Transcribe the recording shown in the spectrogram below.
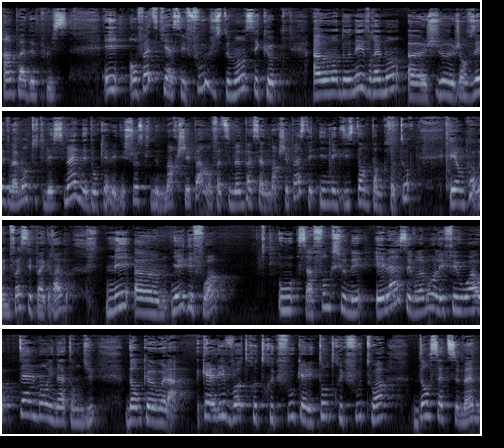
un pas de plus. Et en fait, ce qui est assez fou justement, c'est que à un moment donné, vraiment, euh, j'en faisais vraiment toutes les semaines et donc il y avait des choses qui ne marchaient pas. En fait, c'est même pas que ça ne marchait pas, c'était inexistant en tant que retour. Et encore une fois, c'est pas grave. Mais euh, il y a eu des fois où ça fonctionnait. Et là, c'est vraiment l'effet waouh tellement inattendu. Donc euh, voilà, quel est votre truc fou? Quel est ton truc fou, toi, dans cette semaine?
